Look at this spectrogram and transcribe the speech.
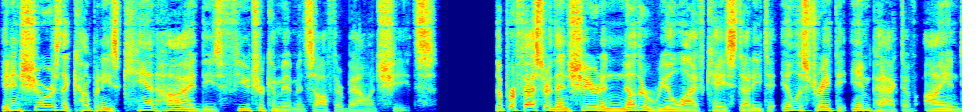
It ensures that companies can't hide these future commitments off their balance sheets. The professor then shared another real-life case study to illustrate the impact of IND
